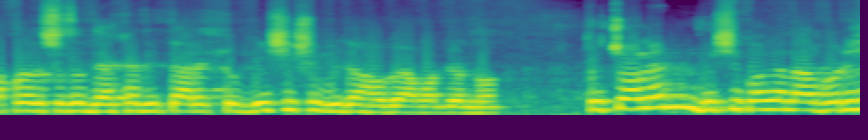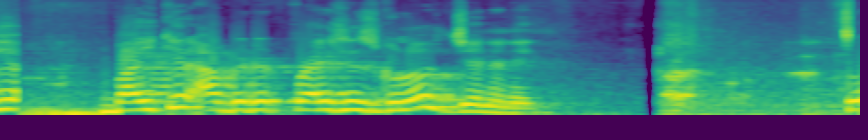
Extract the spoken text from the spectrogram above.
আপনাদের সাথে দেখা দিতে আর একটু বেশি সুবিধা হবে আমার জন্য। তো চলেন, বেশি কথা না বাড়িয়ে বাইকের আপডেটেড প্রাইসেসগুলো জেনে নিই। তো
